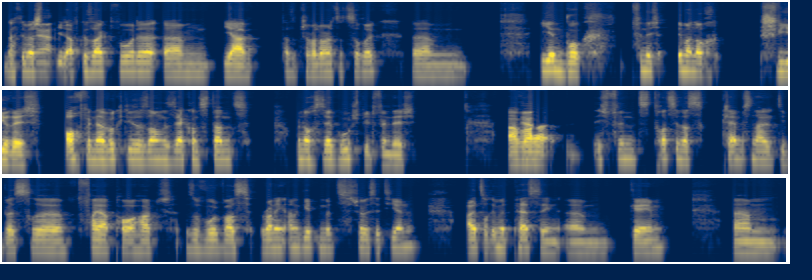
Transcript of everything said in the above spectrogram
nachdem das ja. Spiel abgesagt wurde. Ähm, ja, also Trevor Lawrence ist zurück. Ähm, Ian Book finde ich immer noch schwierig, auch wenn er wirklich die Saison sehr konstant und auch sehr gut spielt, finde ich. Aber ja. ich finde trotzdem, dass Clemson halt die bessere Firepower hat, sowohl was Running angeht mit Travis Etienne, als auch mit Passing ähm, Game. Ähm,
